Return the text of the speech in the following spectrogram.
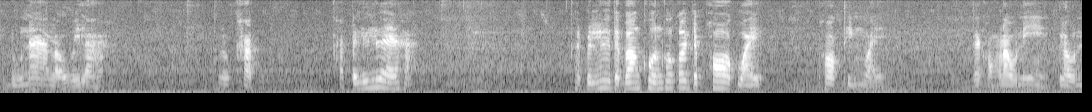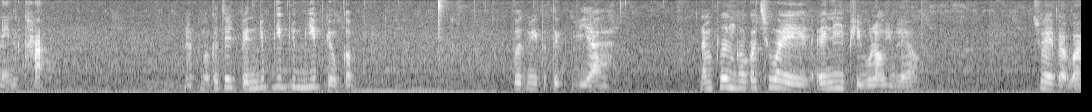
ตดูหน้าเราเวลา เราขัดขัดไปเรื่อยๆนะคะขัดไปเรื่อยแต่บางคนเขาก็จะพอกไว้ พอกทิ้งไว้ แต่ของเรานี่เราเน้นขัด เนี่ยมันก็จะเป็นยุบยิบยุบยิบเกี่ยวกับตัวมีปฏิกิริยา น้ำผึ้งเขาก็ช่วยไอ้นี่ผิวเราอยู่แล้ว ช่วยแบบว่า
